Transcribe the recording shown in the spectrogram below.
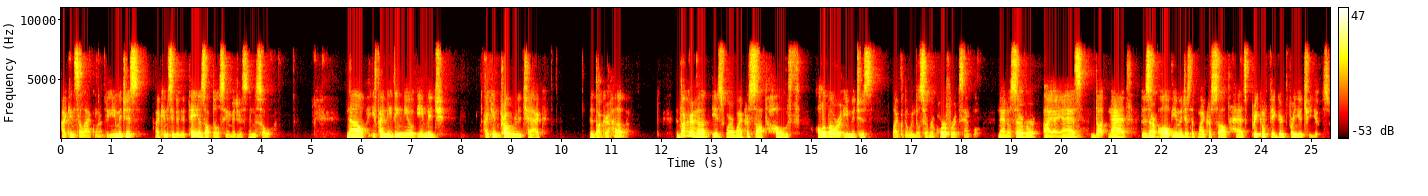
I can select one of the images, I can see the details of those images, and so on. Now, if I need a new image, I can probably check the Docker Hub. The Docker Hub is where Microsoft hosts all of our images, like the Windows Server Core, for example, Nano Server, IIS, .NET. These are all images that Microsoft has pre-configured for you to use.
